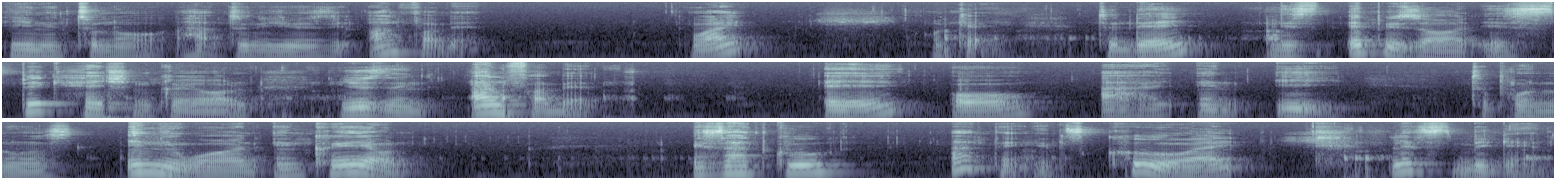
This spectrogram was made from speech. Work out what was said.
you need to know how to use the alphabet. Right? Okay. Today, this episode is Speak Haitian Creole using alphabet A, O, I, and E to pronounce any word in Creole. Is that cool? I think it's cool, right? Let's begin.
